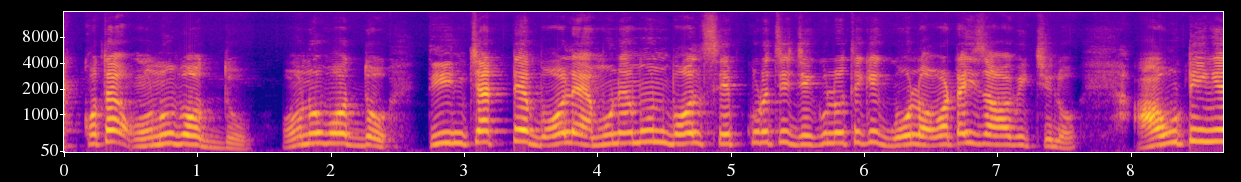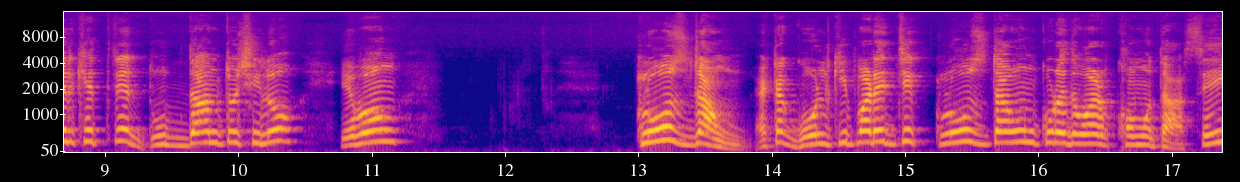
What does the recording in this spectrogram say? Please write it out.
এক কথায় অনবদ্য অনবদ্য। তিন চারটে বল এমন এমন বল সেভ করেছে যেগুলো থেকে গোল হওয়াটাই স্বাভাবিক ছিল। আউটিংয়ের ক্ষেত্রে দুর্দান্ত ছিল এবং ক্লোজ ডাউন একটা গোলকিপারের যে ক্লোজ ডাউন করে দেওয়ার ক্ষমতা, সেই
